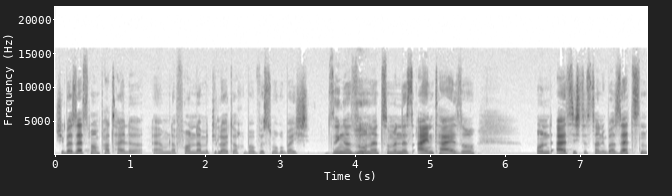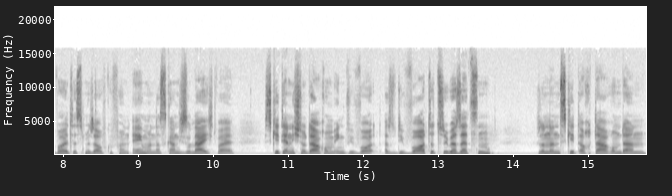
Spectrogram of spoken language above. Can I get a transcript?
ich übersetze mal ein paar Teile ähm, davon, damit die Leute auch überhaupt wissen, worüber ich singe, so, Mhm. ne? Zumindest ein Teil so. Und als ich das dann übersetzen wollte, ist mir so aufgefallen, ey Mann, das ist gar nicht so leicht, weil es geht ja nicht nur darum, irgendwie Wort, also die Worte zu übersetzen, sondern es geht auch darum, dann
